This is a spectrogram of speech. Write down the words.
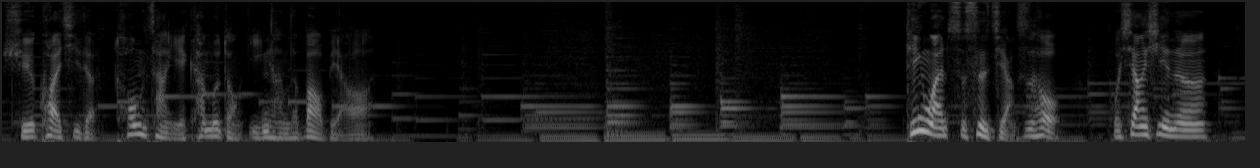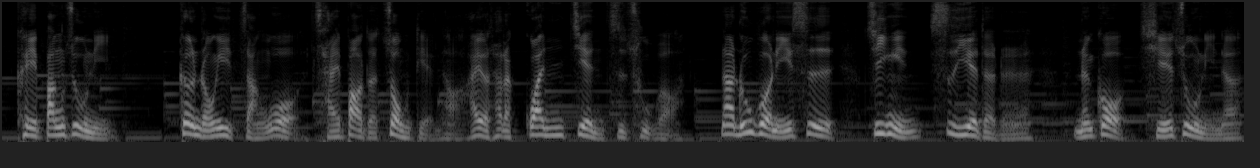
学会计的，通常也看不懂银行的报表啊。听完十四讲之后，我相信呢，可以帮助你更容易掌握财报的重点啊，还有它的关键之处啊。那如果你是经营事业的人，能够协助你呢？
